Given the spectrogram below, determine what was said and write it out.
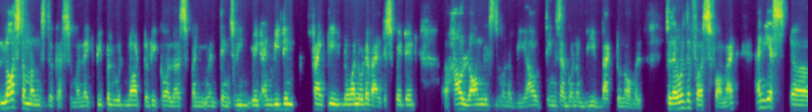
lost amongst the customer. Like people would not recall us when when things we, we and we didn't frankly no one would have anticipated uh, how long it's going to be how things are going to be back to normal. So that was the first format. And yes uh,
